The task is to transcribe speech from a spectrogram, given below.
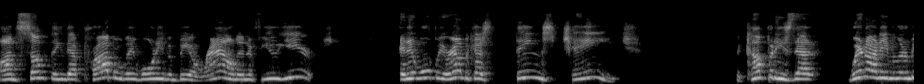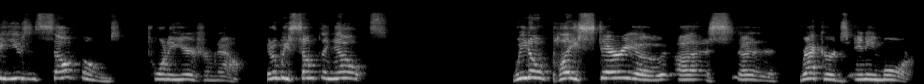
on something that probably won't even be around in a few years? And it won't be around because things change. The companies that we're not even going to be using cell phones 20 years from now. It'll be something else. We don't play stereo uh, uh, records anymore.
